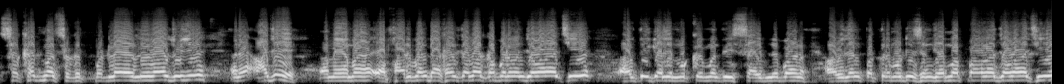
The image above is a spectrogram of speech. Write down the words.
સખતમાં સખત પગલાં લેવા જોઈએ. અને આજે અમે એમાં એફઆઈઆર પણ દાખલ કરવા કપડવન જવાના છીએ. આવતીકાલે મુખ્યમંત્રી સાહેબને પણ આવેદન પત્ર મોટી સંખ્યામાં આપવા જવાના છીએ.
